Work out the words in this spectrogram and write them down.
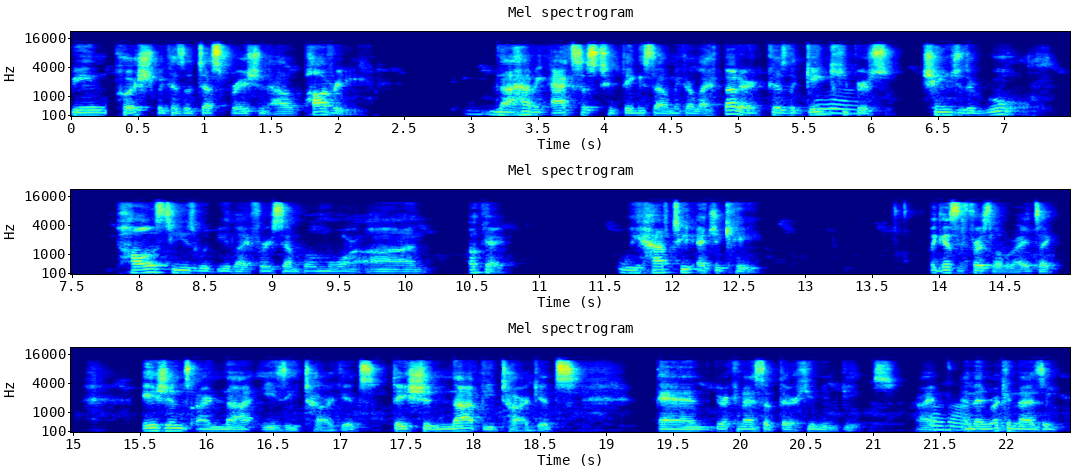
being pushed because of desperation out of poverty, not having access to things that will make our life better because the gatekeepers mm. change the rule. Policies would be like, for example, more on okay, we have to educate. I guess the first level, right? It's like Asians are not easy targets. They should not be targets and recognize that they're human beings, right? Mm-hmm. And then recognizing,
